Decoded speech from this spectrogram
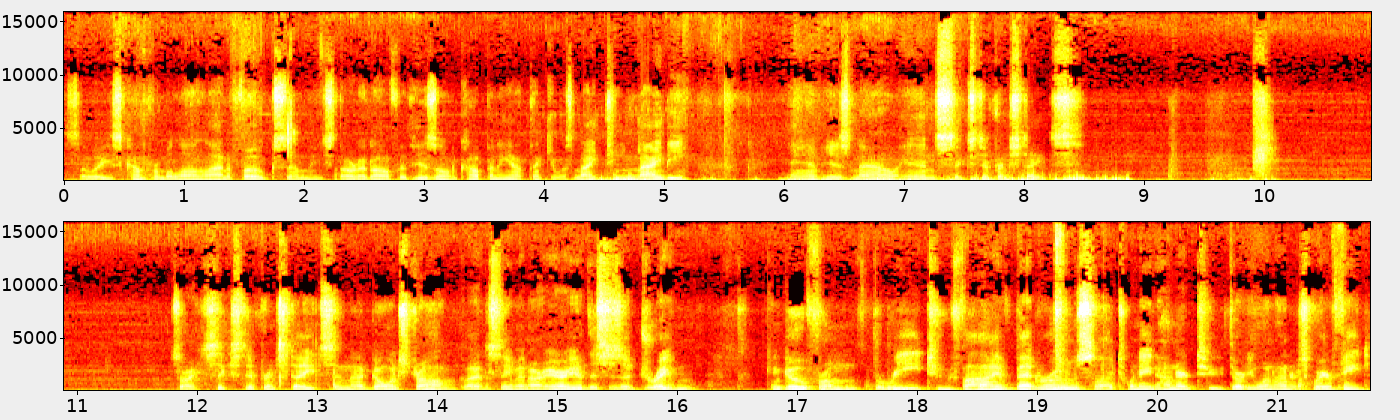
So he's come from a long line of folks and he started off with his own company. I think it was 1990 and is now in six different states. Sorry, six different states and uh, going strong. Glad to see him in our area. This is a Drayton. Can go from three to five bedrooms, uh, 2,800 to 3,100 square feet.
